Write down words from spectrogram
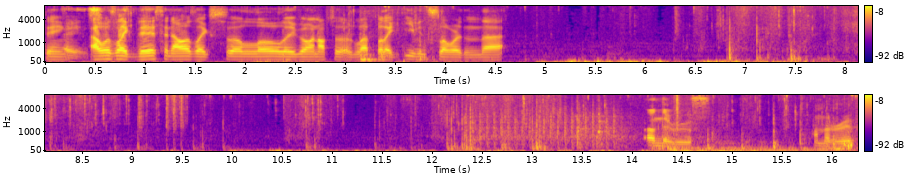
thing, I I was like this and I was like slowly going off to the left, but like even slower than that. On the roof. On the roof?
